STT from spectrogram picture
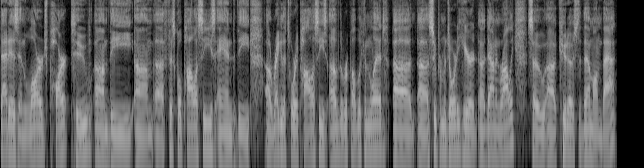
That is in large part to um, the um, uh, fiscal policies and the regulatory policies of the Republican-led supermajority here down in Raleigh. So kudos to them on that.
